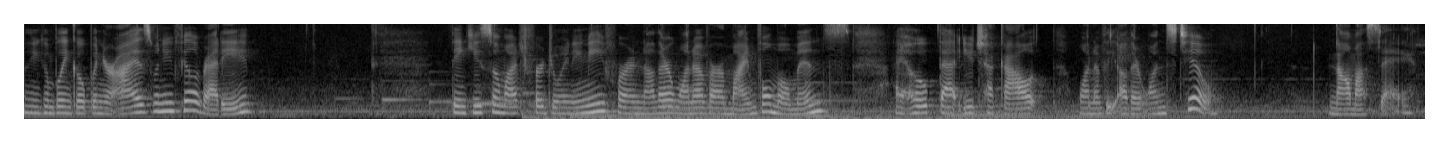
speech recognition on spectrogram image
You can blink open your eyes when you feel ready. Thank you so much for joining me for another one of our mindful moments. I hope that you check out one of the other ones too. Namaste.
